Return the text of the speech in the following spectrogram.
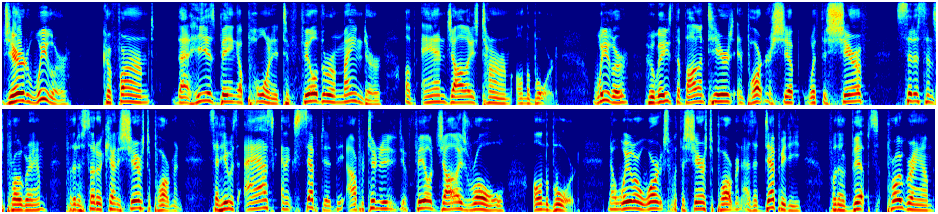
Jared Wheeler confirmed that he is being appointed to fill the remainder of Ann Jolly's term on the board. Wheeler, who leads the volunteers in partnership with the Sheriff Citizens Program for the DeSoto County Sheriff's Department, said he was asked and accepted the opportunity to fill Jolly's role on the board. Now, Wheeler works with the Sheriff's Department as a deputy for the VIPS program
